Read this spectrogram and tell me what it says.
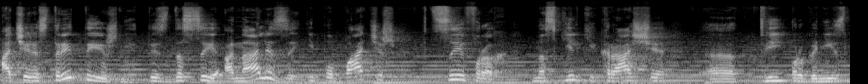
А через три тижні ти здаси аналізи і побачиш в цифрах, наскільки краще е, твій організм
